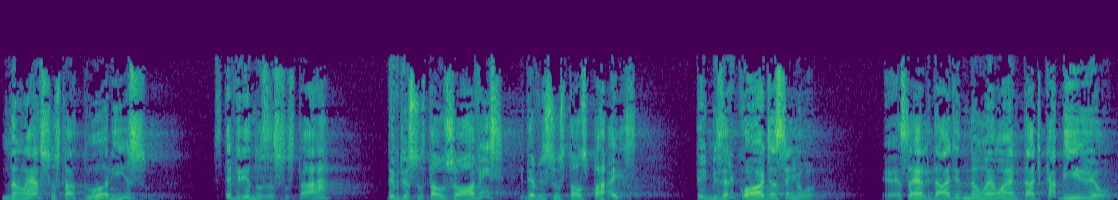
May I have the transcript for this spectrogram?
Não é assustador isso? Isso deveria nos assustar, deveria assustar os jovens e deveria assustar os pais. Tem misericórdia, Senhor. Essa realidade não é uma realidade cabível.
